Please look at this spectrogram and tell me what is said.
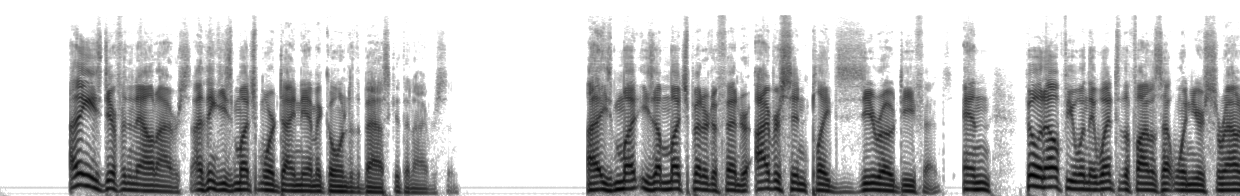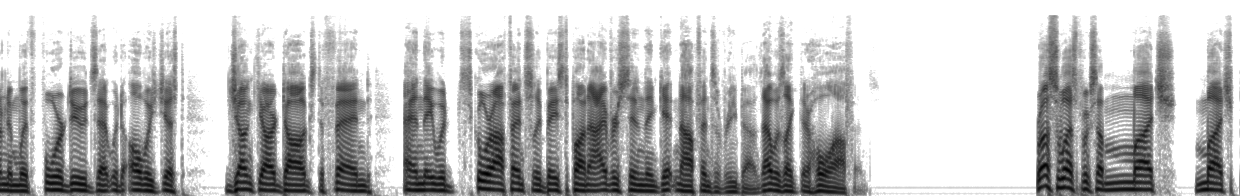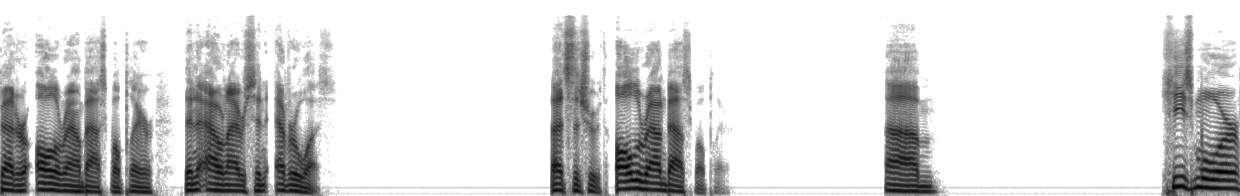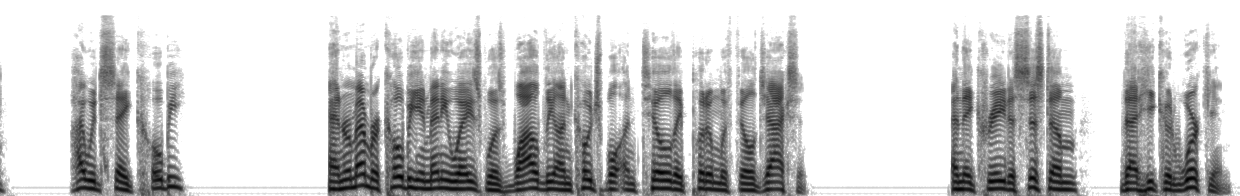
I think he's different than Allen Iverson. I think he's much more dynamic going to the basket than Iverson. Uh, he's much, he's a much better defender. Iverson played zero defense, and Philadelphia, when they went to the finals that one year, surrounded him with four dudes that would always just junkyard dogs defend, and they would score offensively based upon Iverson and then getting offensive rebounds. That was like their whole offense. Russell Westbrook's a much, much better all around basketball player than Allen Iverson ever was. That's the truth. All around basketball player. Um, he's more, I would say, Kobe. And remember, Kobe in many ways was wildly uncoachable until they put him with Phil Jackson. And they create a system that he could work in.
